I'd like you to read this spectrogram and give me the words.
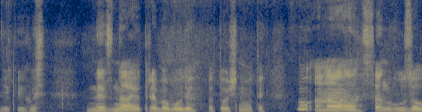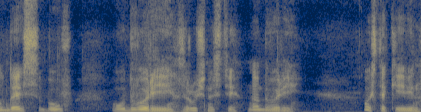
якихось, не знаю, треба буде уточнювати. Ну, а санвузол десь був у дворі, зручності на дворі. Ось такий він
